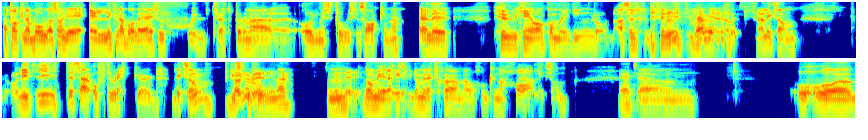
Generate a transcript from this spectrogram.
att bara kunna bolla sådana grejer, eller kunna bolla, jag är så sjukt trött på de här uh, organisatoriska sakerna. Eller hur kan jag komma i din roll? Alltså det är mm. lite mm. mer öppna, liksom, lite, lite så här off the record liksom, mm. diskussioner. Mm. De, är rätt, de är rätt sköna att kunna ha. Liksom. Um, och, och,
